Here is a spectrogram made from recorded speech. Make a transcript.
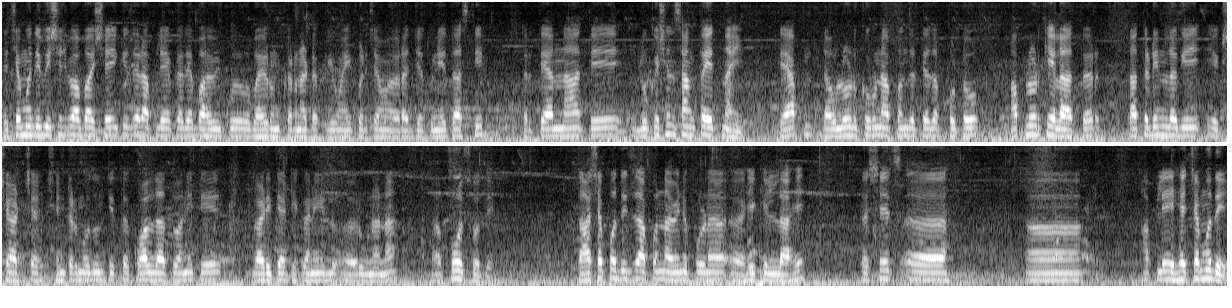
त्याच्यामध्ये विशेष बाब अशी आहे की जर आपल्या एखाद्या भाविक बाहेरून कर्नाटक किंवा इकडच्या राज्यातून येत असतील तर त्यांना ते लोकेशन सांगता येत नाही. ते ॲप डाउनलोड करून आपण जर त्याचा फोटो अपलोड केला तर तातडीनं लगे एकशे आठच्या सेंटरमधून तिथं कॉल जातो आणि ते गाडी त्या ठिकाणी रुग्णांना पोच होते तर अशा पद्धतीचं आपण नाविन्यपूर्ण हे केलेलं आहे. तसेच आपले ह्याच्यामध्ये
